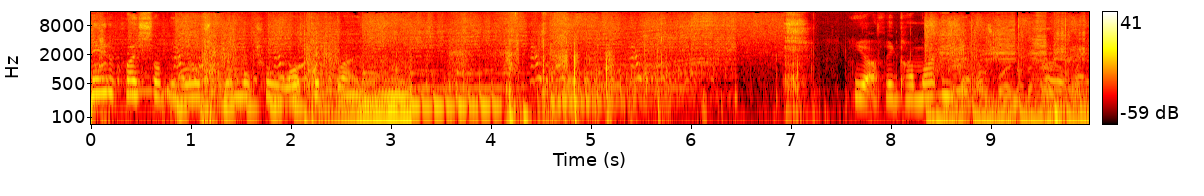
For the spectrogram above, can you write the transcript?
need to play something else, but I'm not sure what to play. Yeah, I think I might be dead. Oh, wait.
